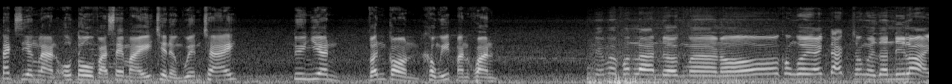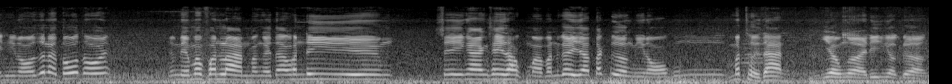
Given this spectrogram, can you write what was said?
tách riêng làn ô tô và xe máy trên đường Nguyễn Trãi. Tuy nhiên, vẫn còn không ít băn khoăn. Nếu mà phân làn được mà nó không gây ách tắc cho người dân đi lại thì nó rất là tốt thôi. Nhưng nếu mà phân làn mà người ta vẫn đi xe ngang xe dọc mà vẫn gây ra tắc đường thì nó cũng mất thời gian. Nhiều người đi ngược đường.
